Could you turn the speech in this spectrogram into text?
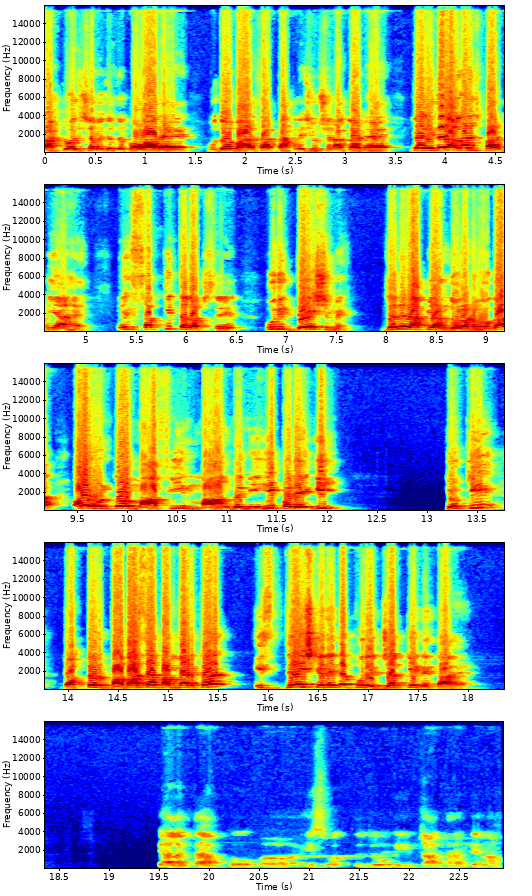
राष्ट्रवादी शरदचंद्र पवार है, उद्धव बार साहब ठाकरे शिवसेना गढ़ है, या इधर अलायंस पार्टियाँ हैं, इन सब की तरफ़ से पूरी देश में जनव्यापी आंदोलन होगा और उनको माफ़ी मांगनी ही पड़ेगी। क्योंकि डॉक्टर बाबा साहब आम्बेडकर इस देश के नहीं तो पूरे जग के नेता है। क्या लगता है आपको इस वक्त जो भी जात धर्म के नाम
